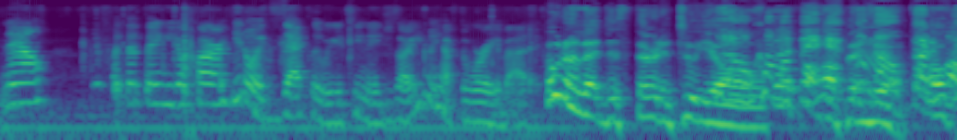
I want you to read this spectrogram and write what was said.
Now you put that thing in your car, you know exactly where your teenagers are. You don't have to worry about it. Who done let this 32 year old come up in here. Come on, 34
